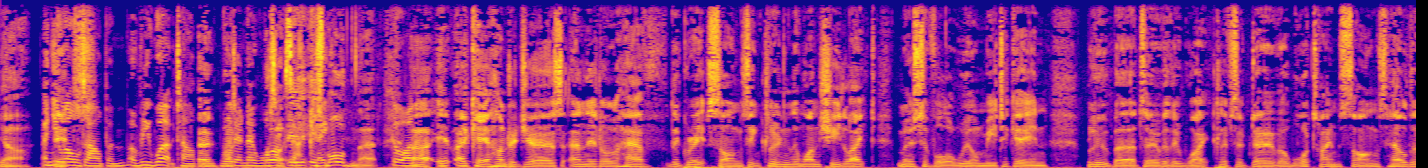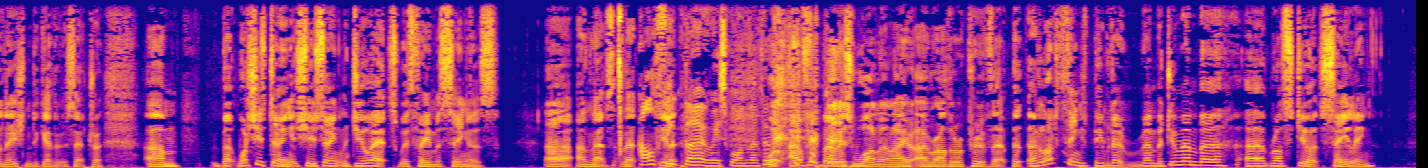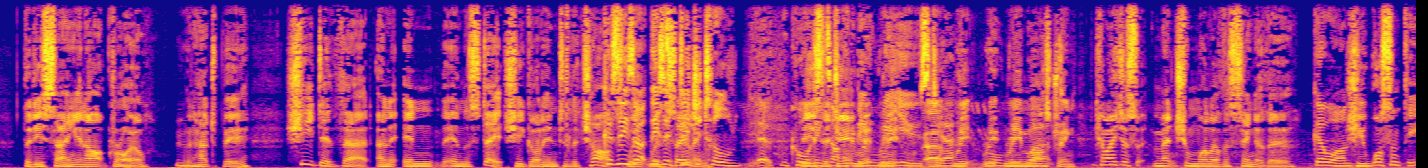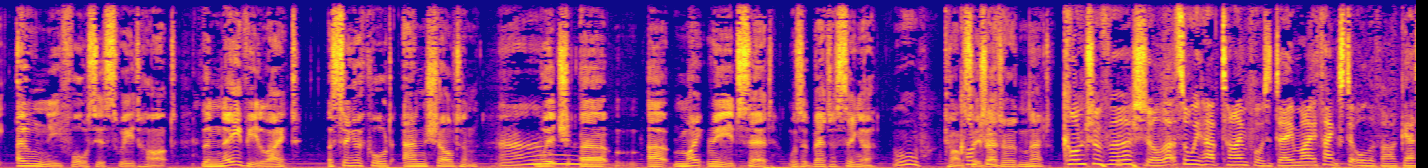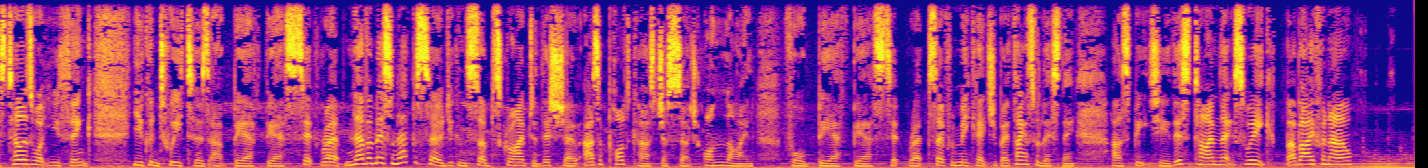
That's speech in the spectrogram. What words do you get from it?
Yeah. A new old album, a reworked album. Uh, well- I don't know what well, exactly. It's more than that. Go on. Uh, it, okay, 100 years, and it'll have the great songs, including the one she liked most of all, We'll Meet Again, Bluebirds Over the White Cliffs of Dover, Wartime Songs, Held a Nation Together, etc. Um, but what she's doing is she's doing duets with famous singers. Uh, and that's that. Alfie you know- Boe is one of them. well, Alfie Boe is one, and I, I rather approve that. But a lot of things people don't remember. Do you remember uh, Rod Stewart sailing that he sang in Ark Royal? Mm. It had to be. She did that, and in in the states, she got into the charts. Because these with, are these are sailing. digital uh, recordings, These are aren't being re- reused? uh, yeah, re- re- Or reworked. remastering. Can I just mention one other singer, though? Go on. She wasn't the only Forces sweetheart. The Navy liked a singer called Anne Shelton, Ah. which uh, uh, Mike Reed said was a better singer. Ooh, Can't contra- say better than that. Controversial. That's all we have time for today. My thanks to all of our guests. Tell us what you think. You can tweet us at BFBS SitRep. Never miss an episode. You can subscribe to this show as a podcast. Just search online for BFBS SitRep. So from me, Kate Chabot, thanks for listening. I'll speak to you this time next week. Bye bye for now.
